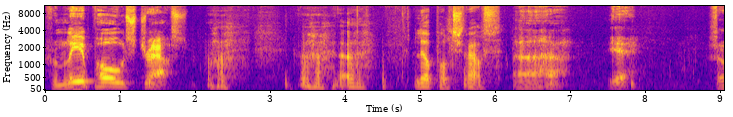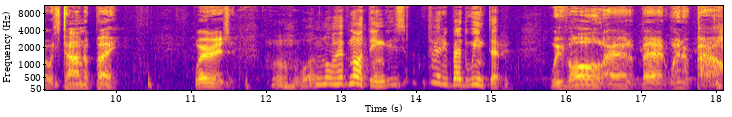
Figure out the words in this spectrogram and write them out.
from Leopold Strauss. Uh huh. Uh huh. Leopold Strauss. Uh-huh. Yeah. So it's time to pay. Where is it? Oh, well, no, have nothing. It's very bad winter. We've all had a bad winter, pal.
